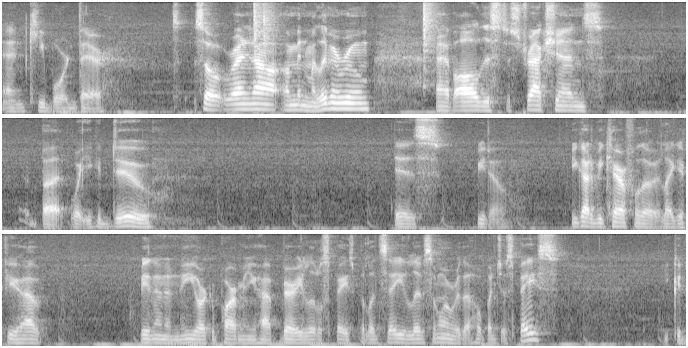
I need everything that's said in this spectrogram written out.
and keyboard there. So right now I'm in my living room. I have all this distractions, but what you could do is, you know, you got to be careful though. Like if you have being in a New York apartment, you have very little space. But let's say you live somewhere with a whole bunch of space, you could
